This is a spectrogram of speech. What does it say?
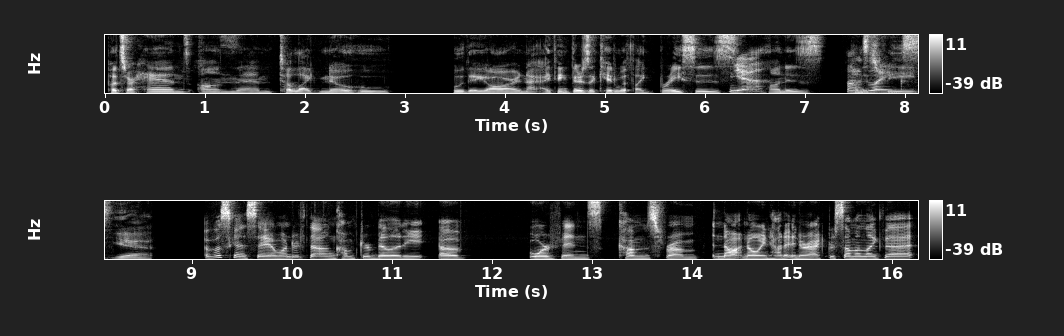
puts her hands on them to like know who who they are and I, I think there's a kid with like braces Yeah, on his on, his, legs. feet yeah I was gonna say, I wonder if the uncomfortability of orphans comes from not knowing how to interact with someone like that,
